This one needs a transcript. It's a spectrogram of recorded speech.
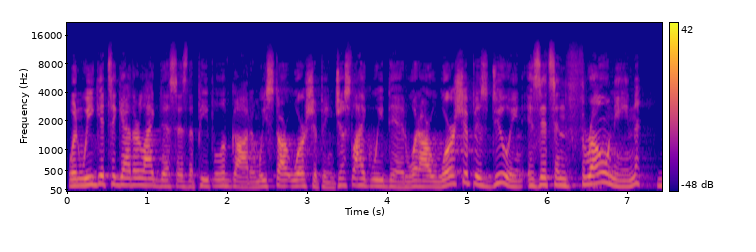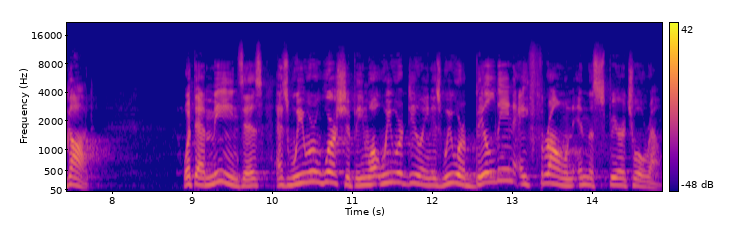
when we get together like this as the people of God and we start worshiping just like we did, what our worship is doing is it's enthroning God. What that means is, as we were worshiping, what we were doing is we were building a throne in the spiritual realm.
